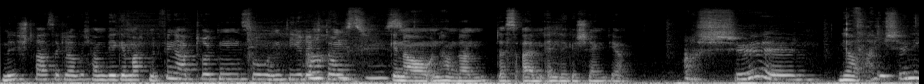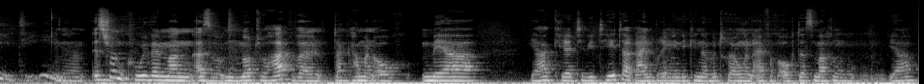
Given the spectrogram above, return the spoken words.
Milchstraße, glaube ich, haben wir gemacht mit Fingerabdrücken, so in die Richtung. Ach, süß. Genau, und haben dann das am Ende geschenkt, ja. Ach, schön. Ja. Voll die schöne Idee. Ja. Ist schon cool, wenn man also ein Motto hat, weil dann kann man auch mehr ja, Kreativität da reinbringen in die Kinderbetreuung und einfach auch das machen, ja,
